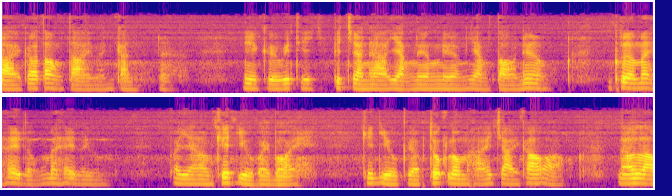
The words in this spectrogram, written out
กายก็ต้องตายเหมือนกัน นี่คือวิธีพิจารณาอย่างเนืองเนืองอย่างต่อเนื่อง เพื่อไม่ให้หลงไม่ให้ลืม พยายามคิดอยู่บ่อยๆ คิดอยู่เกือบทุกลมหายใจเข้าออก แล้วเรา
